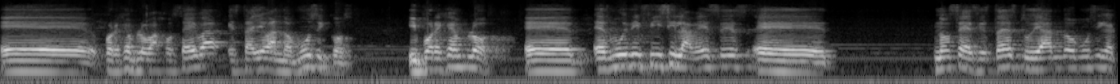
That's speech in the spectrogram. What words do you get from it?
eh, por ejemplo, Bajo Ceiba está llevando a músicos. Y, por ejemplo, eh, es muy difícil a veces, eh, no sé, si estás estudiando música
